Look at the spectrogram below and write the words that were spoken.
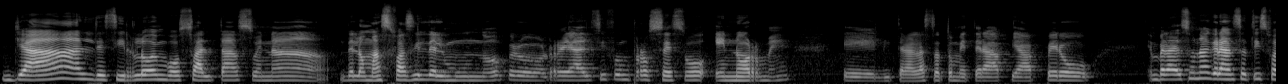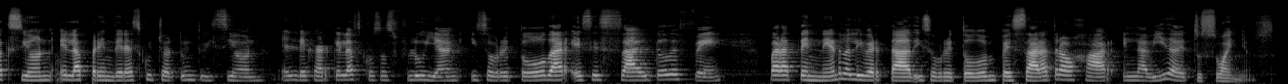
ya al decirlo en voz alta suena de lo más fácil del mundo, pero real sí fue un proceso enorme. Eh, literal hasta tomé terapia, pero en verdad es una gran satisfacción el aprender a escuchar tu intuición, el dejar que las cosas fluyan y sobre todo dar ese salto de fe para tener la libertad y sobre todo empezar a trabajar en la vida de tus sueños.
